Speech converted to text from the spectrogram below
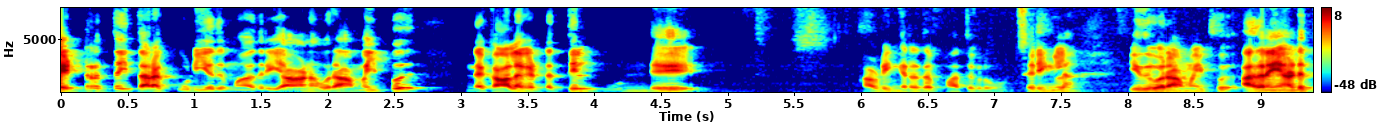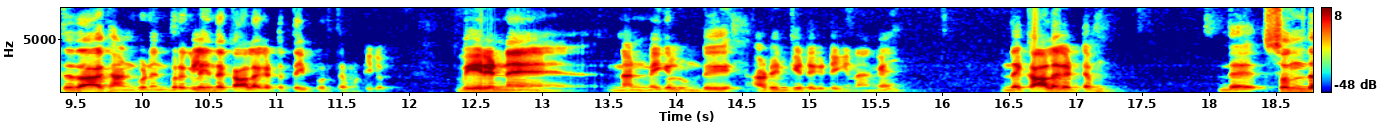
ஏற்றத்தை தரக்கூடியது மாதிரியான ஒரு அமைப்பு இந்த காலகட்டத்தில் உண்டு. அப்படிங்கிறத பார்த்துக்கிடுவோம். சரிங்களா? இது ஒரு அமைப்பு. அதனை அடுத்ததாக அன்பு நண்பர்களே இந்த காலகட்டத்தை பொறுத்த மட்டிலும் வேற என்ன நன்மைகள் உண்டு அப்படின்னு கேட்டுக்கிட்டிங்கன்னாங்க. இந்த காலகட்டம் இந்த சொந்த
